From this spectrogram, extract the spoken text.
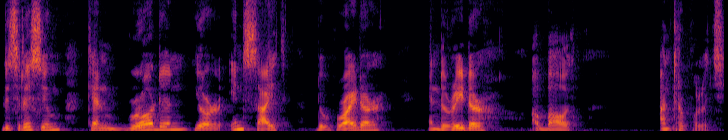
this resume can broaden your insight, the writer and the reader about anthropology.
